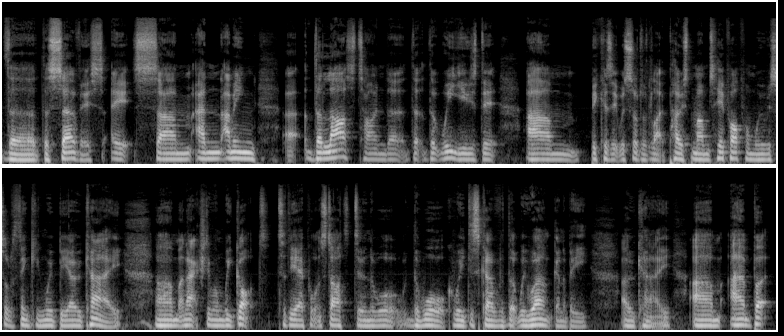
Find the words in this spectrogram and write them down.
the the service. It's um, and I mean uh, the last time that, that that we used it um, because it was sort of like post mum's hip hop and we were sort of thinking we'd be okay. Um, and actually when we got to the airport and started doing the walk, the walk, we discovered that we weren't going to be okay. Um, uh, but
